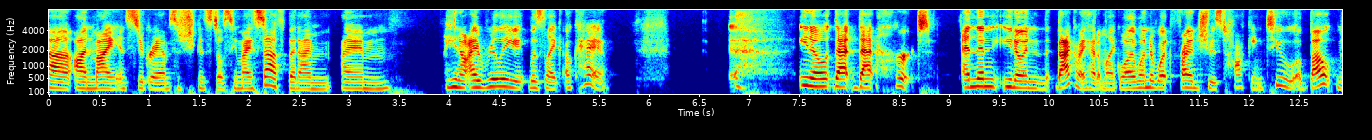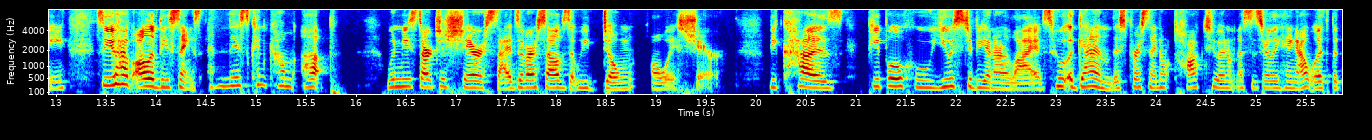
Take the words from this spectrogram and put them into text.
uh, on my Instagram, so she can still see my stuff. But I'm, I'm, you know, I really was like, okay, you know, that that hurt. And then, you know, in the back of my head, I'm like, well, I wonder what friend she was talking to about me. So you have all of these things, and this can come up when we start to share sides of ourselves that we don't always share because people who used to be in our lives who again this person i don't talk to i don't necessarily hang out with but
